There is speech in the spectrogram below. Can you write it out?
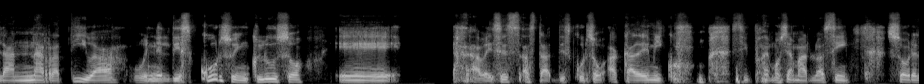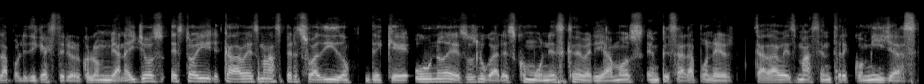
la narrativa o en el discurso incluso eh, a veces hasta discurso académico, si podemos llamarlo así, sobre la política exterior colombiana. Y yo estoy cada vez más persuadido de que uno de esos lugares comunes que deberíamos empezar a poner cada vez más entre comillas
